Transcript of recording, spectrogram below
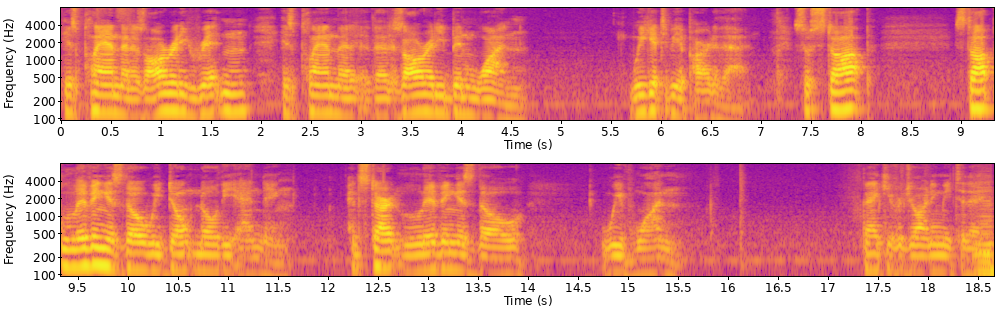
His plan that is already written his plan that, that has already been won. We get to be a part of that. So stop stop living as though we don't know the ending and start living as though we've won. Thank you for joining me today.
